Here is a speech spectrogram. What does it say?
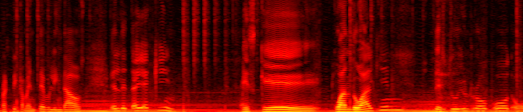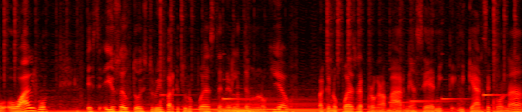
prácticamente blindados. El detalle aquí es que cuando alguien destruye un robot o, algo, ellos se autodestruyen para que tú no puedas tener la tecnología. Para que no puedas reprogramar, ni hacer, ni, ni quedarse con nada.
